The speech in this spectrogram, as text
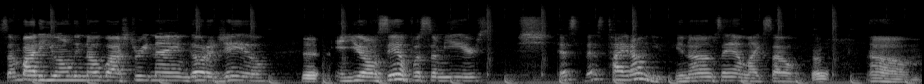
somebody you only know by street name go to jail, Yeah. and you don't see him for some years. Shh, that's that's tight on you. You know what I'm saying? Like so. Um,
